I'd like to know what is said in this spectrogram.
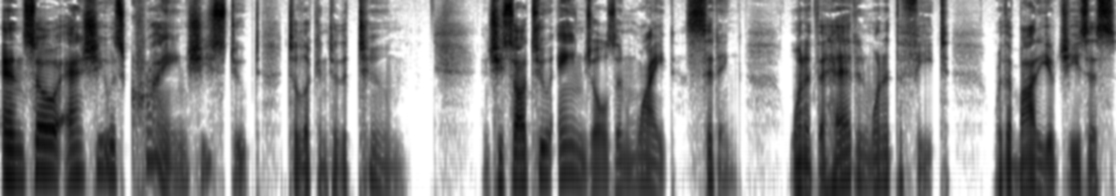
And so as she was crying, she stooped to look into the tomb. And she saw two angels in white sitting, one at the head and one at the feet, where the body of Jesus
